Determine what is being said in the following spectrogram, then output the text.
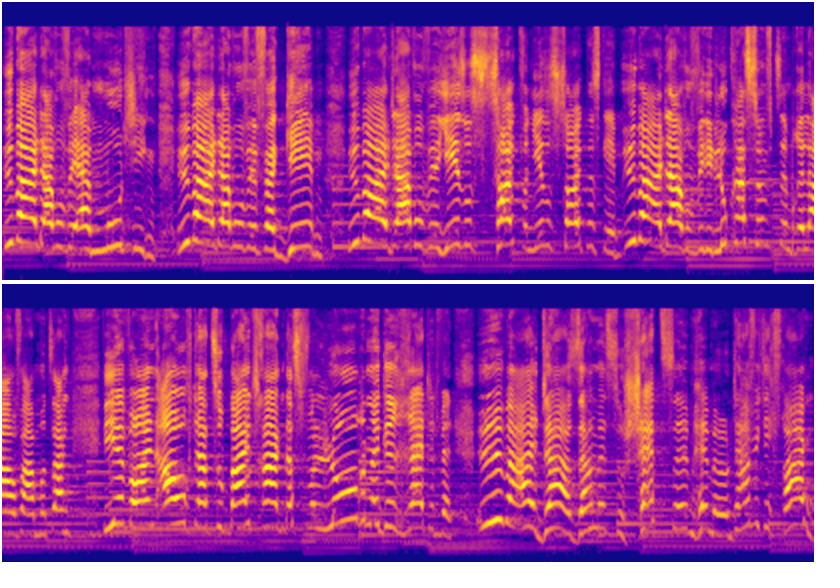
überall da, wo wir ermutigen, überall da, wo wir vergeben, überall da, wo wir Jesus Zeug von Jesus Zeugnis geben, überall da, wo wir die Lukas 15 Brille aufhaben und sagen, wir wollen auch dazu beitragen, dass Verlorene gerettet werden. Überall da sammelst du Schätze im Himmel. Und darf ich dich fragen,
